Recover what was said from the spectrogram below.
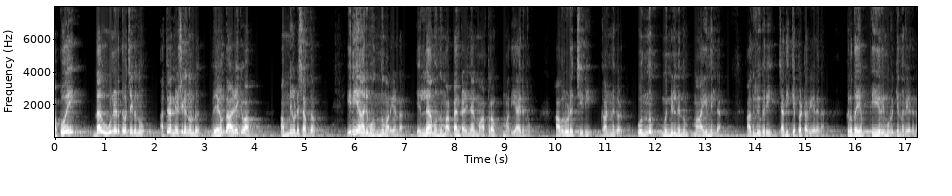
അപ്പോഴേ ദ ഊണെടുത്ത് വച്ചേക്കുന്നു. അച്ഛൻ അന്വേഷിക്കുന്നുണ്ട്. വേഗം താഴേക്ക് വാ. അമ്മയുടെ ശബ്ദം. ഇനി ആരും ഒന്നും അറിയണ്ട. എല്ലാം ഒന്നും മറക്കാൻ കഴിഞ്ഞാൽ മാത്രം മതിയായിരുന്നു. അവളുടെ ചിരി കണ്ണുകൾ ഒന്നും മുന്നിൽ നിന്നും മായുന്നില്ല. അതിലുപരി ചതിക്കപ്പെട്ട വേദന ഹൃദയം കീറി മുറിക്കുന്ന വേദന.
